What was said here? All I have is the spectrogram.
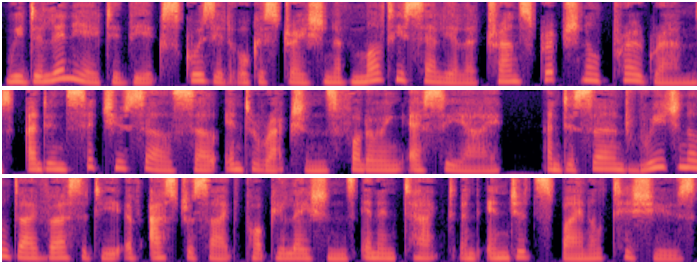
we delineated the exquisite orchestration of multicellular transcriptional programs and in situ cell cell interactions following SCI, and discerned regional diversity of astrocyte populations in intact and injured spinal tissues.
